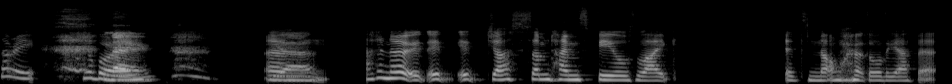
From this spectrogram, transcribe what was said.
sorry, you're No. boring. Yeah. Um, I don't know. It it it just sometimes feels like it's not worth all the effort,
